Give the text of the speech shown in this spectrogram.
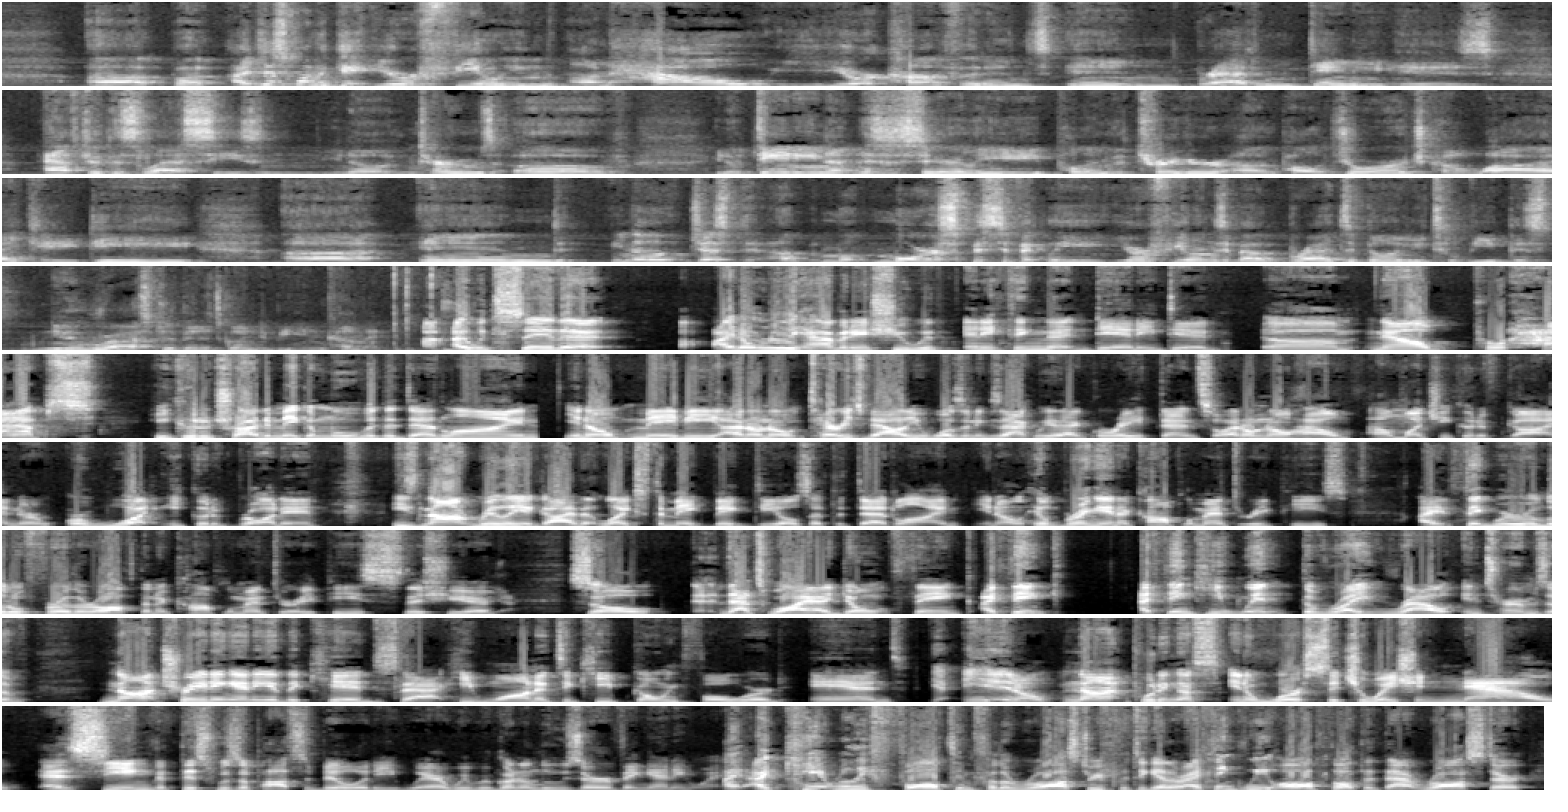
Uh, but I just want to get your feeling on how your confidence in Brad and Danny is after this last season. You know, in terms of you know Danny not necessarily pulling the trigger on Paul George, Kawhi, KD, uh, and you know just uh, m- more specifically your feelings about Brad's ability to lead this new roster that is going to be incoming. I would say that I don't really have an issue with anything that Danny did. Um, now, perhaps he could have tried to make a move at the deadline. You know, maybe I don't know. Terry's value wasn't exactly that great then, so I don't know how how much he could have gotten or or what he could have brought in. He's not really a guy that likes to make big deals at the deadline. You know, he'll bring in a complimentary piece. I think we were a little further off than a complimentary piece this year. Yeah. So that's why I don't think I think I think he went the right route in terms of not trading any of the kids that he wanted to keep going forward and you know not putting us in a worse situation now as seeing that this was a possibility where we were going to lose irving anyway I, I, can't really fault him for the roster he put together i think we all thought that that roster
